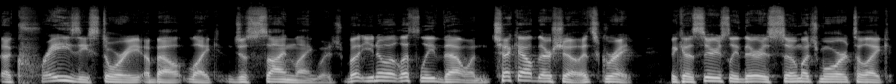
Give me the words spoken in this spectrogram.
a crazy story about like just sign language. But you know what? Let's leave that one. Check out their show. It's great because seriously, there is so much more to like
